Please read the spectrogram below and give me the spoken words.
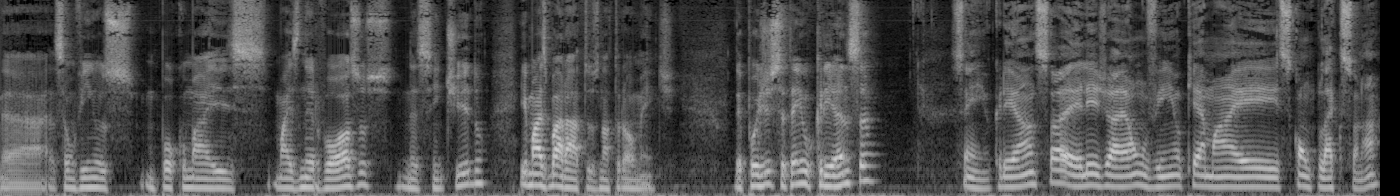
é, são vinhos um pouco mais, mais nervosos nesse sentido e mais baratos, naturalmente. Depois disso, você tem o Criança. Sim, o Criança ele já é um vinho que é mais complexo, né?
